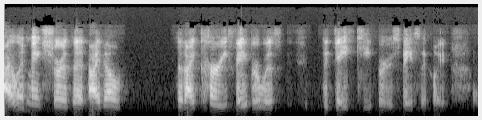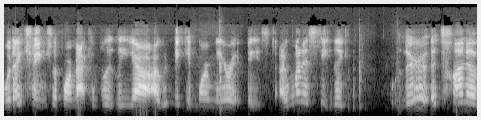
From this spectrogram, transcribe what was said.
I would make sure that I don't that I curry favor with the gatekeepers, basically. Would I change the format completely? Yeah, I would make it more merit based. I want to see like there are a ton of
